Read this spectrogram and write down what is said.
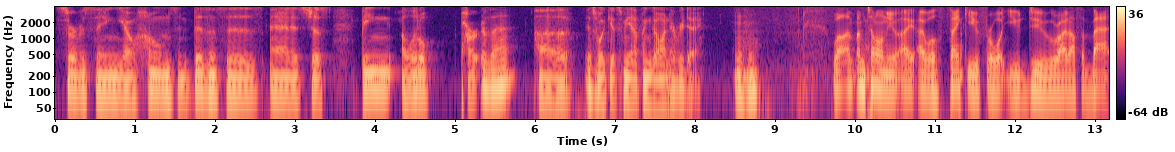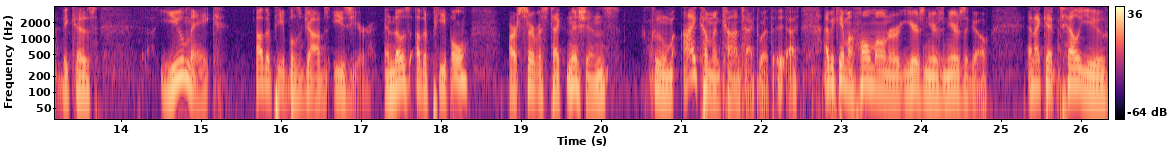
servicing, you know, homes and businesses, and it's just being a little part of that uh, is what gets me up and going every day. Mm-hmm. Well, I'm, I'm, telling you, I, I will thank you for what you do right off the bat because you make other people's jobs easier, and those other people are service technicians whom I come in contact with. I became a homeowner years and years and years ago, and I can tell you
